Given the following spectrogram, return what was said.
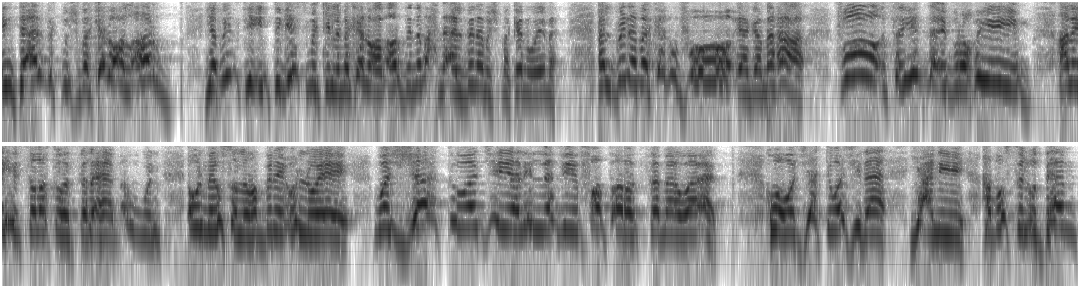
أنت قلبك مش مكانه على الأرض. يا بنتي أنت جسمك اللي مكانه على الأرض إنما إحنا قلبنا مش مكانه هنا. قلبنا مكانه فوق يا جماعة. فوق سيدنا إبراهيم عليه الصلاة والسلام. أول أول ما يوصل لربنا يقول له إيه؟ وجهت وجهي للذي فطر السماوات. هو وجهت وجهي ده يعني هبص لقدام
